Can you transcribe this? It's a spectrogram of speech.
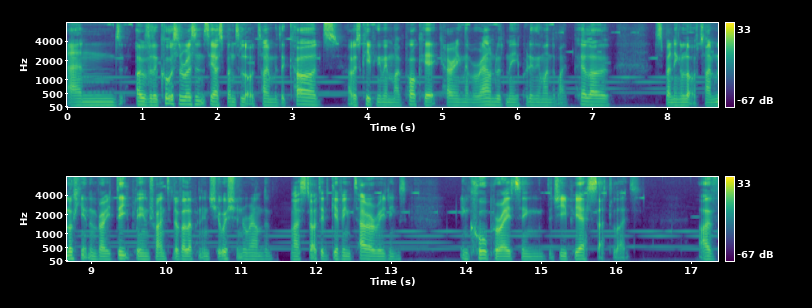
And over the course of the residency, I spent a lot of time with the cards. I was keeping them in my pocket, carrying them around with me, putting them under my pillow, spending a lot of time looking at them very deeply and trying to develop an intuition around them. And I started giving tarot readings, incorporating the GPS satellites. I've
